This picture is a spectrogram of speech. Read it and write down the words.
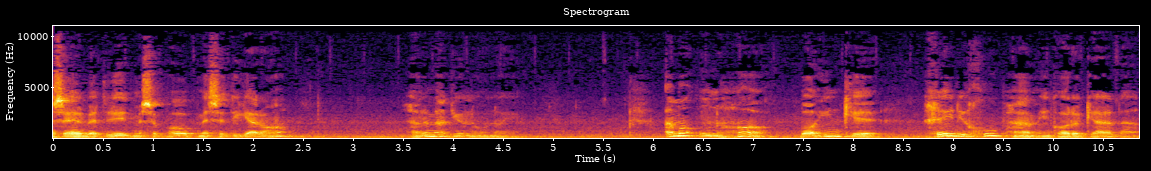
مثل هربترید مثل پاپ مثل دیگران. همه مدیون اونایی. اما اونها با اینکه خیلی خوب هم این کارو کردن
